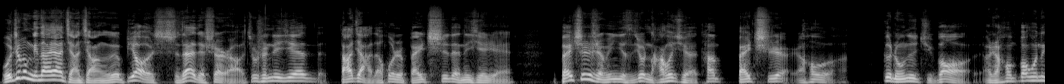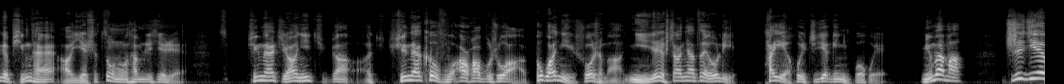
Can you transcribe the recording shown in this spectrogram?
我这么跟大家讲讲个比较实在的事儿啊，就是那些打假的或者白痴的那些人，白痴是什么意思？就是拿回去他白痴，然后。各种的举报，然后包括那个平台啊，也是纵容他们这些人。平台只要你举报啊，平台客服二话不说啊，不管你说什么，你这商家再有理，他也会直接给你驳回，明白吗？直接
